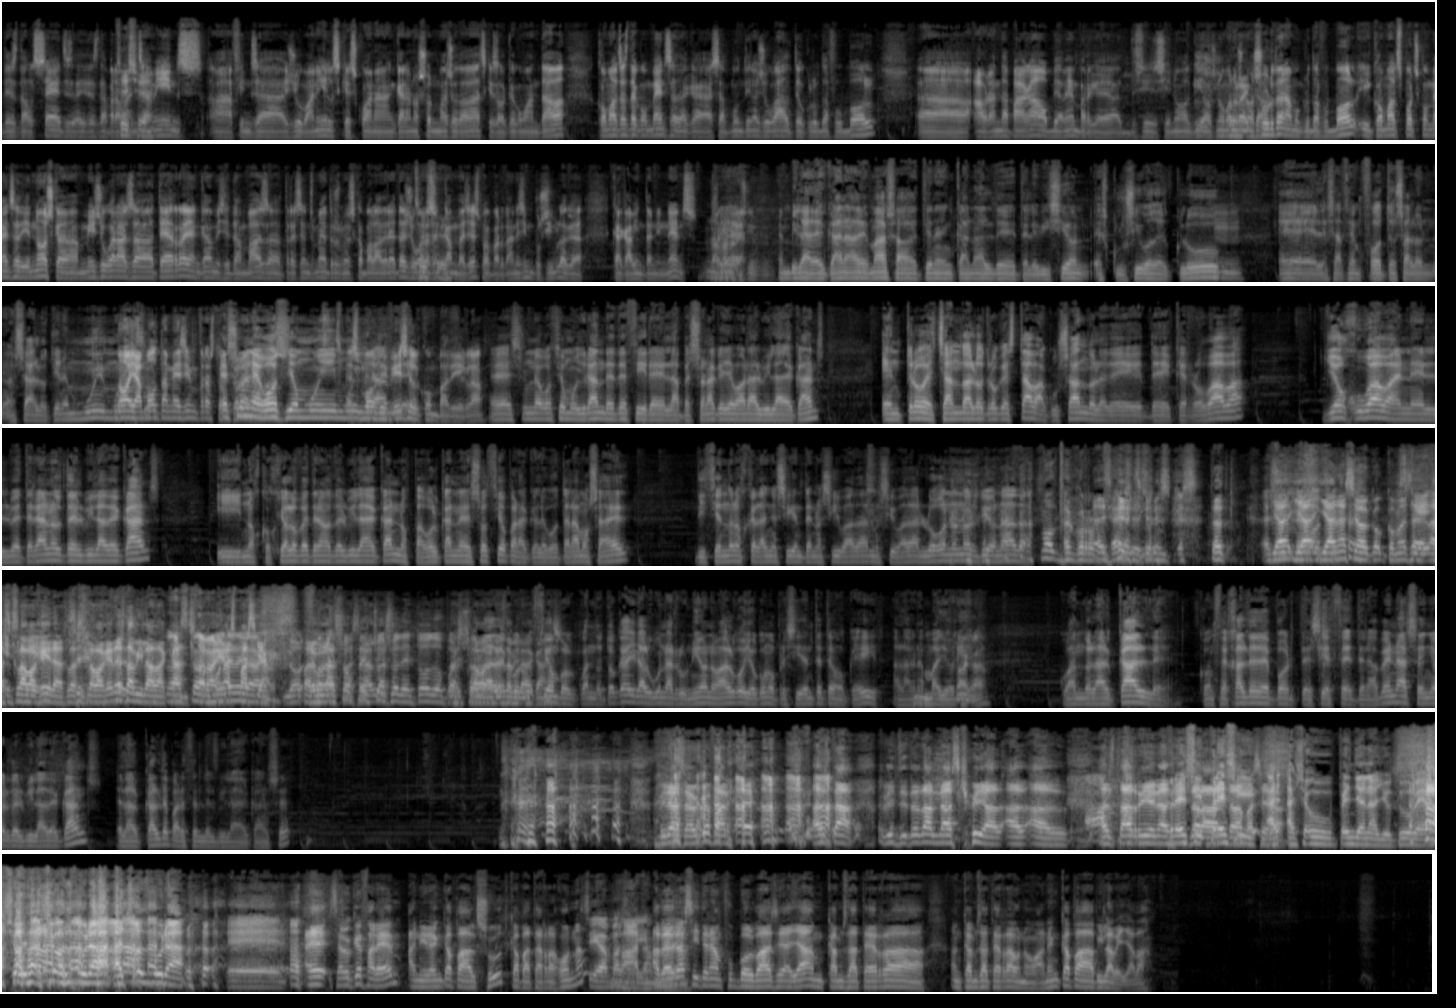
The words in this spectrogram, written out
des dels 7, és a dir, des de prebenjamins sí, sí. a, fins a juvenils, que és quan encara no són major d'edats, que és el que comentava, com els has de convèncer de que s'apuntin a jugar al teu club de futbol, eh, hauran de pagar, òbviament, perquè si, si no aquí els números Correcte. no surten en un club de futbol, i com els pots convèncer dient, no, és que amb mi jugaràs a terra i en canvi si te'n vas a 300 metres més cap a la dreta jugaràs Sí, sí. en camp de gespa, per tant és impossible que, que acabin tenint nens. No, O no, sigui, no, és que... En Viladecans, además, ah, tienen canal de televisión exclusivo del club. Mm. eh, les hacen fotos a los... O sea, lo tienen muy, muy... No, hi ha es un- molta més infraestructura. Es un llavors negocio muy, muy És molt grande. difícil competir, clar. Es un negocio muy grande, es decir, eh, la persona que lleva ahora el Vila de Cans entró echando al otro que estaba, acusándole de, de que robaba. Yo jugaba en el veteranos del Vila de Cans y nos cogió a los veteranos del Vila de Cans, nos pagó el carnet de socio para que le votáramos a él, diciéndonos que el año siguiente nos iba a dar, nos iba a dar. Luego no nos dio nada. Molta corrupció. Tot, És ja, un ja, negoci. ja en això, com- és, les que- les clavegueres de Viladecans, per una clavegueres de especial. Lo, lo una más sospechoso de todo, por las eso la de corrupción, Viladecans. porque cuando toca ir a alguna reunión o algo, yo como presidente tengo que ir, a la gran mayoría. clar. Cuando el alcalde, concejal de deportes y etcétera, ven al señor del Vila de Cans, el alcalde parece el del Vila de Cans, ¿eh? Mira, sabeu què farem? Està, fins i tot el Nasco i el, el, el, està rient Presi, de la, presi, de la passera. a, això ho pengen a YouTube, eh? això, això es durà, això es durà. Eh, Eh, sabeu què farem? Anirem cap al sud, cap a Tarragona, Sí, home, Va, sí. a veure si tenen futbol base allà amb camps de terra, en camps de terra o no. Anem cap a Vilavella, va.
